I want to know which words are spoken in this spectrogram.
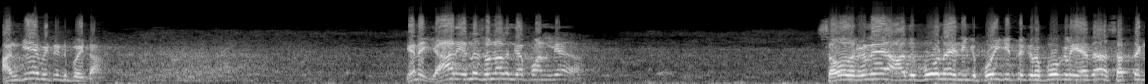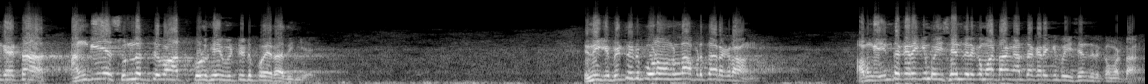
அங்கேயே விட்டுட்டு போயிட்டான். ஏன்னா யார் என்ன சொன்னாலும் கேட்பான் இல்லையா? சகோதரர்களே அது போல நீங்க போய்கிட்டு இருக்கிற போக்குல ஏதாவது சத்தம் கேட்டா அங்கேயே சுண்ணத்து ஜமாத் கொள்கையை விட்டுட்டு போயிடாதீங்க இன்னைக்கு விட்டுட்டு போனவங்க எல்லாம் அப்படித்தான் இருக்கிறாங்க. அவங்க இந்த கரைக்கும் போய் சேர்ந்திருக்க மாட்டாங்க அந்த கரைக்கும் போய் சேர்ந்திருக்க மாட்டாங்க.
